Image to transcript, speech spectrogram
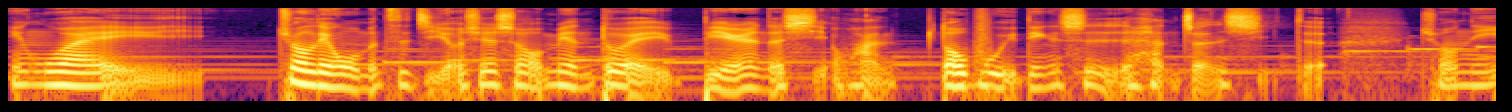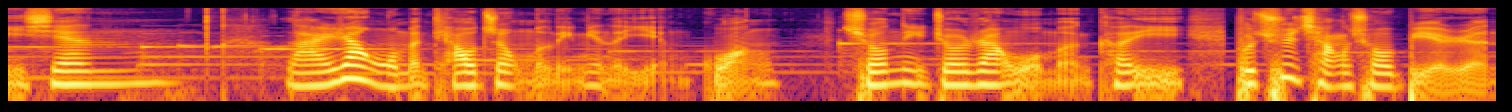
因为就连我们自己有些时候面对别人的喜欢。都不一定是很珍惜的，求你先来让我们调整我们里面的眼光，求你就让我们可以不去强求别人，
